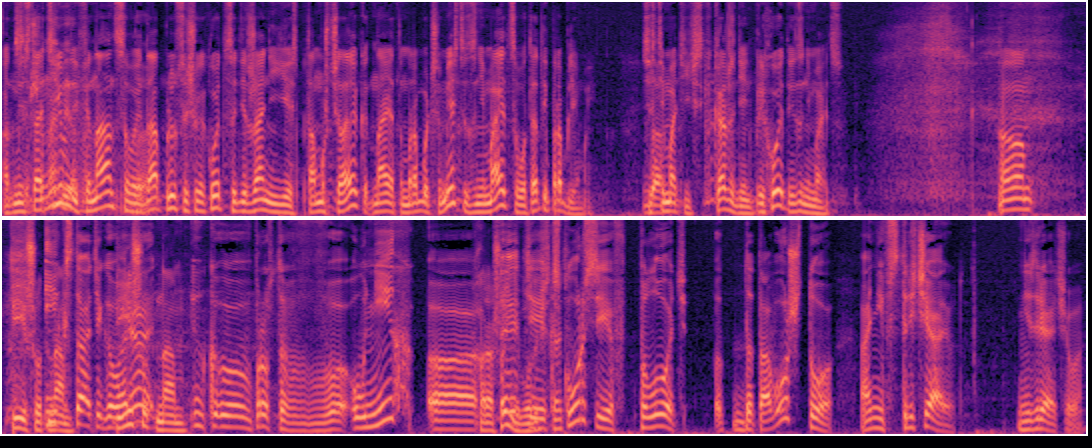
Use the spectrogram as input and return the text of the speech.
Административной, верно. финансовой, Да. да. плюс еще какое-то содержание есть, потому что человек на этом рабочем месте занимается вот этой проблемой. Да. Систематически. Каждый день приходит и занимается. Пишут И, нам. кстати говоря, Пишут нам. э, просто в- у них э, Хорошо, эти экскурсии вплоть до того, что они встречают незрячего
